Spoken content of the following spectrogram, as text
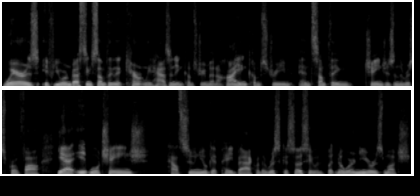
Whereas if you're investing something that currently has an income stream and a high income stream and something changes in the risk profile, yeah, it will change how soon you'll get paid back or the risk associated with it, but nowhere near as much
